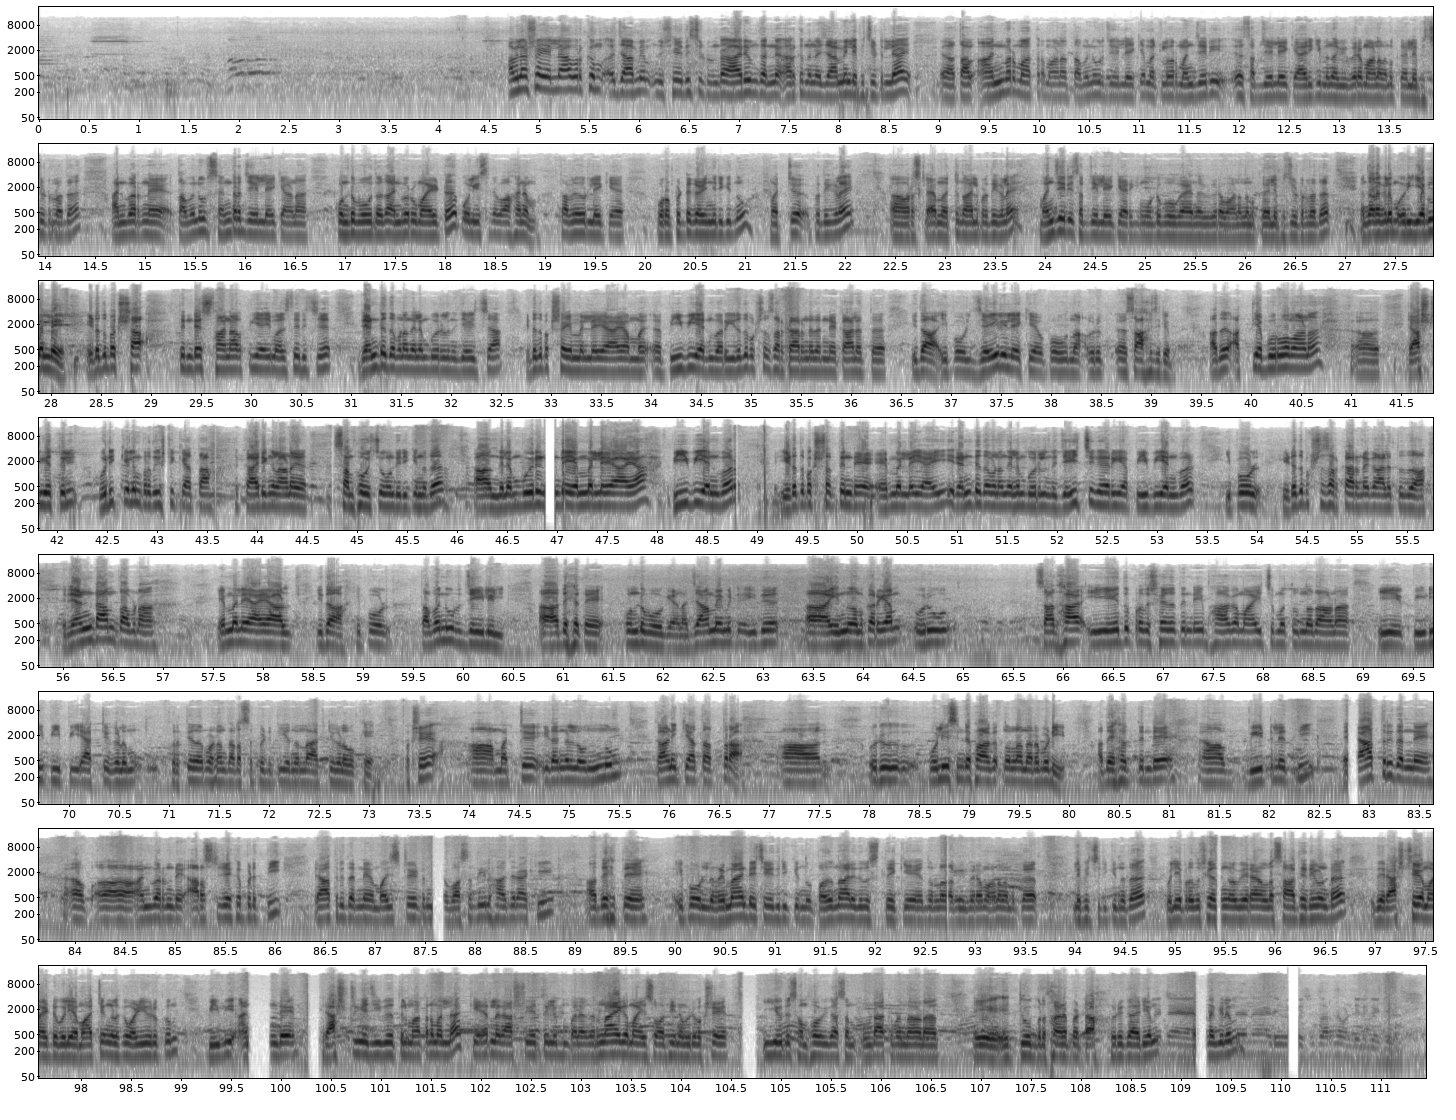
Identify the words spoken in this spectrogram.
അഭിലാഷ എല്ലാവർക്കും ജാമ്യം നിഷേധിച്ചിട്ടുണ്ട്. ആരും തന്നെ ആർക്കും തന്നെ ജാമ്യം ലഭിച്ചിട്ടില്ല. അൻവർ മാത്രമാണ് തവനൂർ ജയിലിലേക്ക് മറ്റുള്ളവർ മഞ്ചേരി സബ് ജയിലിലേക്ക് ആയിരിക്കുമെന്ന വിവരമാണ് നമുക്ക് ലഭിച്ചിട്ടുള്ളത്. അൻവറിനെ തവനൂർ സെൻട്രൽ ജയിലിലേക്കാണ് കൊണ്ടുപോകുന്നത്. അൻവറുമായിട്ട് പോലീസിന്റെ വാഹനം തവനൂരിലേക്ക് പുറപ്പെട്ട് കഴിഞ്ഞിരിക്കുന്നു. മറ്റ് പ്രതികളെ അറസ്റ്റിലായ മറ്റു നാല് പ്രതികളെ മഞ്ചേരി സബ് ജയിലിലേക്കായിരിക്കും കൊണ്ടുപോകുക എന്ന വിവരമാണ് നമുക്ക് ലഭിച്ചിട്ടുള്ളത്. എന്താണെങ്കിലും ഒരു എം എൽ എ ഇടതുപക്ഷത്തിന്റെ സ്ഥാനാർത്ഥിയായി മത്സരിച്ച് രണ്ട് തവണ നിലമ്പൂരിൽ നിന്ന് ജയിച്ച ഇടതുപക്ഷ എം എൽ എ ആയ പി വി അൻവർ ഇടതുപക്ഷ സർക്കാരിന്റെ തന്നെ കാലത്ത് ഇതാ ഇപ്പോൾ ജയിലിലേക്ക് പോകുന്ന ഒരു സാഹചര്യം. അത് അത്യപൂർവമാണ്. രാഷ്ട്രീയത്തിൽ ഒരിക്കലും പ്രതീക്ഷിക്കാത്ത കാര്യങ്ങളാണ് സംഭവിച്ചുകൊണ്ടിരിക്കുന്നത്. നിലമ്പൂരിന്റെ എം എൽ എ ആയ പി വി അൻവർ ഇടതുപക്ഷത്തിന്റെ എം എൽ എ ആയി രണ്ട് തവണ നിലമ്പൂരിൽ നിന്ന് ജയിച്ചു കയറിയ പി ബി അൻവർ ഇപ്പോൾ ഇടതുപക്ഷ സർക്കാരിന്റെ കാലത്ത് രണ്ടാം തവണ എം എൽ എ ആയ ആൾ ഇതാ ഇപ്പോൾ തവനൂർ ജയിലിൽ അദ്ദേഹത്തെ കൊണ്ടുപോവുകയാണ്. ജാമ്യം ഇത് ഇന്ന് നമുക്കറിയാം ഒരു സാധാ ഈ ഏത് പ്രതിഷേധത്തിന്റെയും ഭാഗമായി ചുമത്തുന്നതാണ് ഈ പി ഡി പി പി ആക്റ്റുകളും കൃത്യനിർവഹണം തടസ്സപ്പെടുത്തി എന്നുള്ള ആക്റ്റുകളുമൊക്കെ പക്ഷേ മറ്റ് ഇടങ്ങളിലൊന്നും കാണിക്കാത്ത അത്ര ആ, ഒരു പോലീസിന്റെ ഭാഗത്തുനിന്നുള്ള നടപടി അദ്ദേഹത്തിന്റെ വീട്ടിലെത്തി രാത്രി തന്നെ അൻവറിന്റെ അറസ്റ്റ് രേഖപ്പെടുത്തി രാത്രി തന്നെ മജിസ്ട്രേറ്റിന്റെ വസതിയിൽ ഹാജരാക്കി അദ്ദേഹത്തെ ഇപ്പോൾ റിമാൻഡ് ചെയ്തിരിക്കുന്നു പതിനാല് ദിവസത്തേക്ക് എന്നുള്ള വിവരമാണ് നമുക്ക് ലഭിച്ചിരിക്കുന്നത്. വലിയ പ്രതിഷേധങ്ങൾ ഉയരാനുള്ള സാധ്യതയുണ്ട്. ഇത് രാഷ്ട്രീയമായിട്ട് വലിയ മാറ്റങ്ങൾക്ക് വഴിയൊരുക്കും. വി അൻവറിന്റെ രാഷ്ട്രീയ ജീവിതത്തിൽ മാത്രമല്ല കേരള രാഷ്ട്രീയത്തിലും പല നിർണായകമായ സ്വാധീനം ഒരുപക്ഷെ ഈ ഒരു സംഭവ വികാസം ഉണ്ടാക്കുമെന്നാണ് ഏറ്റവും പ്രധാനപ്പെട്ട ഒരു കാര്യം. ആണെങ്കിലും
